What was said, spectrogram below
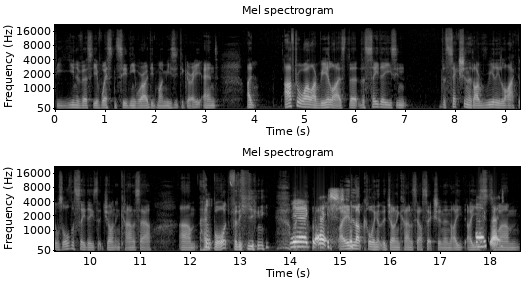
the University of Western Sydney, where I did my music degree. And I, after a while, I realised that the CDs in the section that I really liked, it was all the CDs that John Encarnação um, had bought for the uni. Yeah, great. I ended up calling it the John Encarnação section, and I, I oh, used oh, to, um,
